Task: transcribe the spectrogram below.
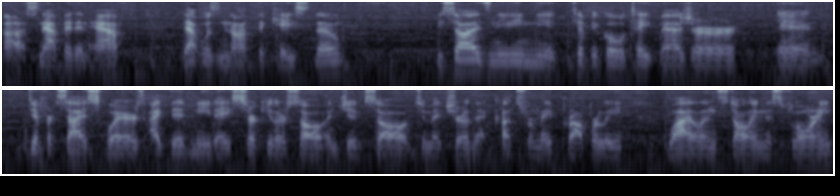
uh, snap it in half. That was not the case though. Besides needing the typical tape measure and different size squares, I did need a circular saw and jigsaw to make sure that cuts were made properly while installing this flooring.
